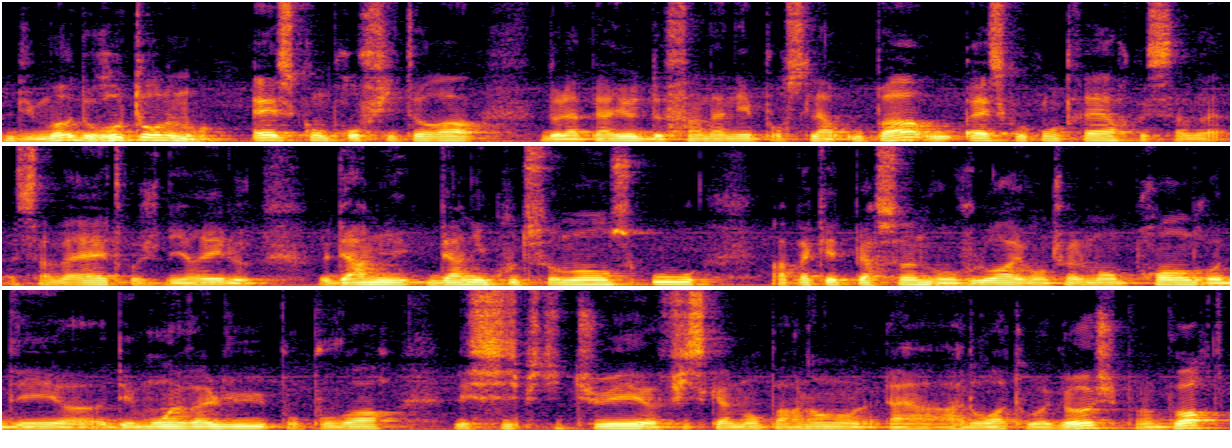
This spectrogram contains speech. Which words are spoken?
du mode retournement. Est-ce qu'on profitera de la période de fin d'année pour cela ou pas? Ou est-ce qu'au contraire que ça va, être, je dirais, le, dernier, dernier coup de semence où un paquet de personnes vont vouloir éventuellement prendre des, euh, moins-values pour pouvoir les substituer euh, fiscalement parlant à, à droite ou à gauche, peu importe.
